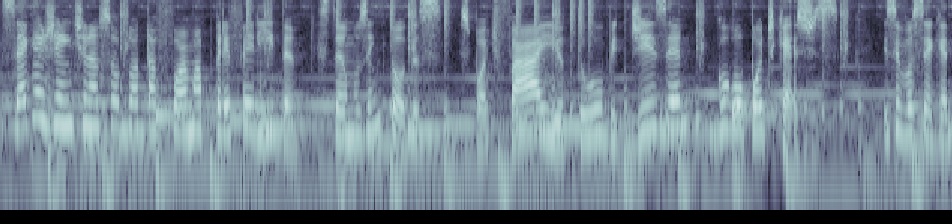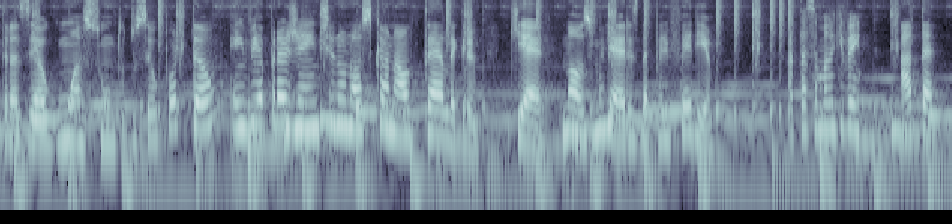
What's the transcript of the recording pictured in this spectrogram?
Segue a gente na sua plataforma preferida. Estamos em todas: Spotify, YouTube, Deezer, Google Podcasts. E se você quer trazer algum assunto do seu portão, envia pra gente no nosso canal Telegram, que é Nós Mulheres da Periferia. Até semana que vem. Até!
